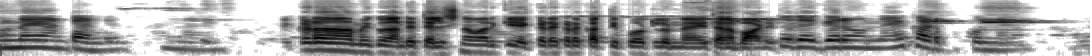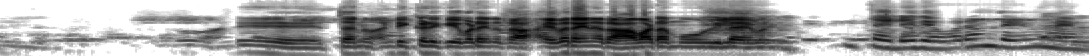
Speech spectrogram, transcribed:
ఉన్నాయంట అండి ఉన్నాయి ఎక్కడ మీకు అంటే తెలిసిన వారికి ఎక్కడెక్కడ కత్తిపోట్లు ఉన్నాయి తన బాడీ దగ్గర ఉన్నాయి కడుపుకున్నాయి. అంటే తను అంటే ఇక్కడికి ఎవరైనా రా- ఎవరైనా రావడము ఇలా ఏమైనా తెలియదు ఎవరం లేము మేము.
